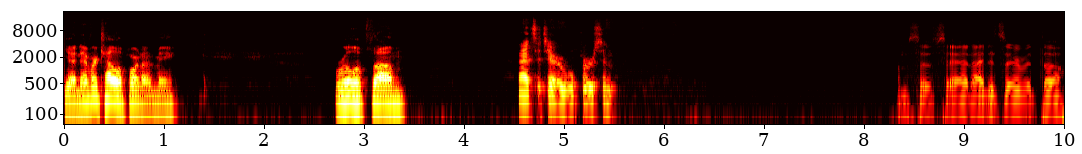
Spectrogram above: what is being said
Yeah, never teleport on me. Rule of thumb. That's a terrible person. I'm so sad. I deserve it though.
